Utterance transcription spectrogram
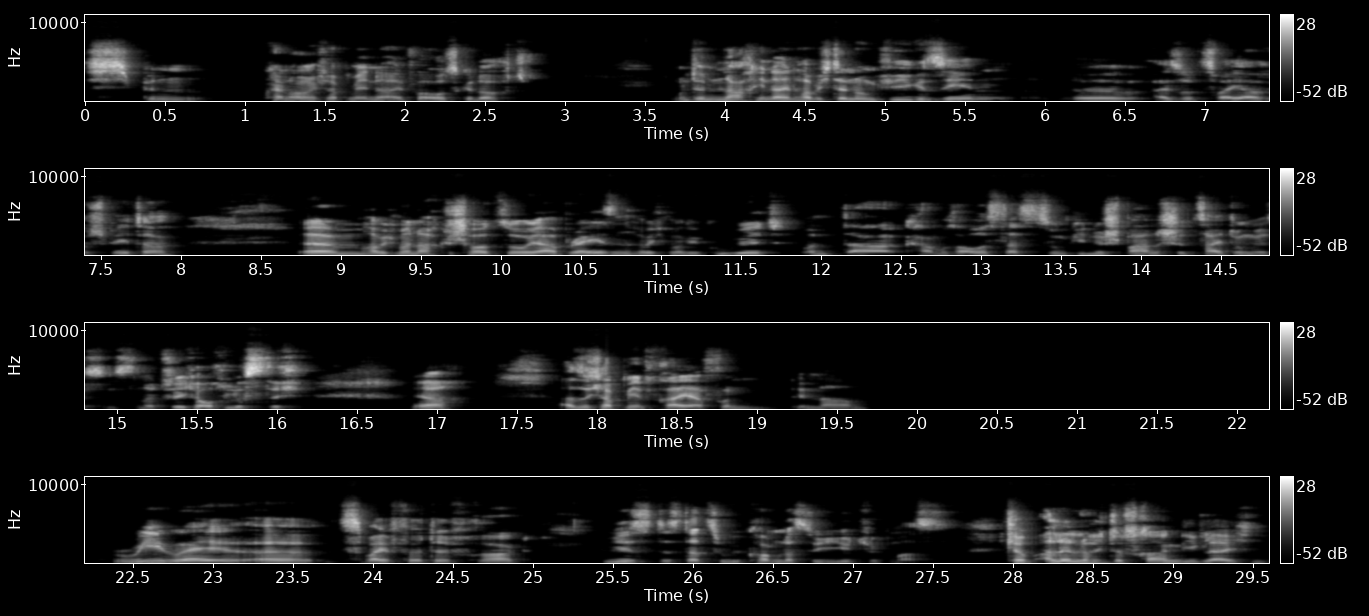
Ich bin, keine Ahnung, ich habe mir den einfach ausgedacht. Und im Nachhinein habe ich dann irgendwie gesehen, äh, also zwei Jahre später, ähm, habe ich mal nachgeschaut, so, ja, Brazen, habe ich mal gegoogelt und da kam raus, dass es irgendwie eine spanische Zeitung ist. Ist natürlich auch lustig. Ja. Also ich habe mir frei erfunden, den Namen. Reway äh, zwei Viertel fragt, wie ist es dazu gekommen, dass du YouTube machst? Ich glaube, alle Leute fragen die gleichen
